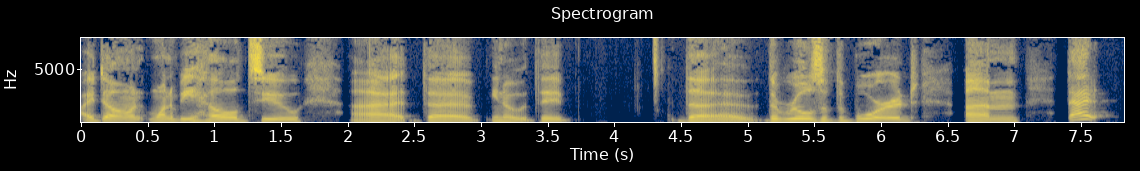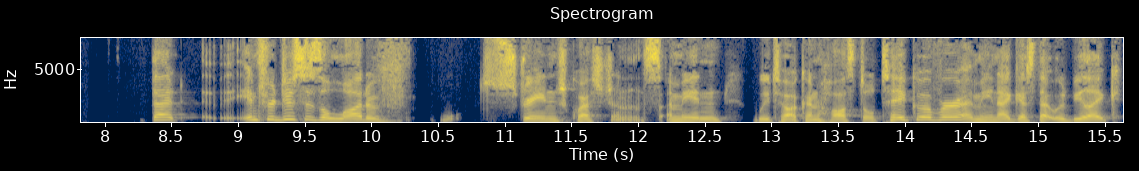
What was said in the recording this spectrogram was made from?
I don't want to be held to uh, the, you know, the, the, the rules of the board. Um, that, that introduces a lot of strange questions. I mean, we talk on hostile takeover. I mean, I guess that would be like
